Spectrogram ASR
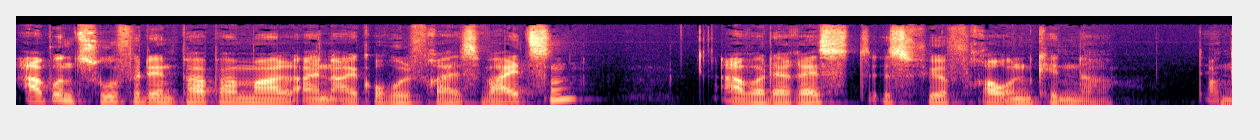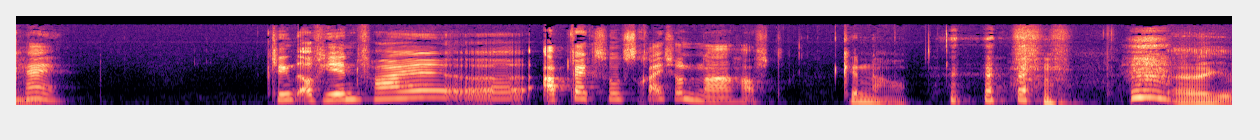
ab und zu für den Papa mal ein alkoholfreies Weizen, aber der Rest ist für Frau und Kinder. Okay. Klingt auf jeden Fall äh, abwechslungsreich und nahrhaft. Genau. Äh,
